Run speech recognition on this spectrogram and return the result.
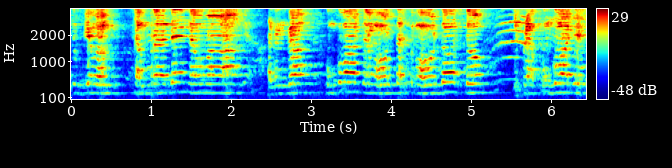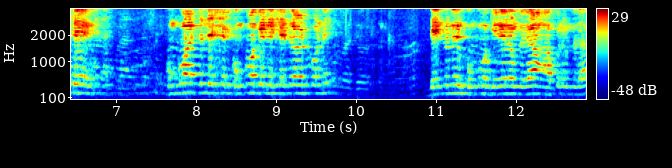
తుభ్యమం సంప్రదే నమ కుంకుమార్చన ముహూర్తస్తు ముహూర్తస్తు. ఇప్పుడు ఆ కుంకుమ చేస్తే కుంకుమార్చన చేసే కుంకుమ గిన్నె చేతిలో పెట్టుకోండి. దేంట్లో ఉన్నది కుంకుమ గిన్నెలో ఉన్నదా? ఆకులు ఉన్నదా?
